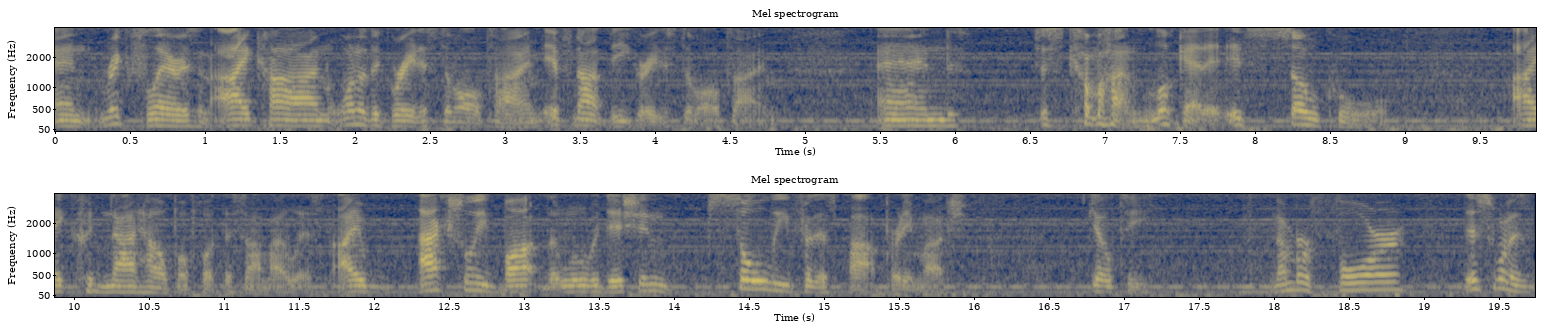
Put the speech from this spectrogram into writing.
And Ric Flair is an icon, one of the greatest of all time, if not the greatest of all time. And just come on, look at it. It's so cool. I could not help but put this on my list. I actually bought the Woo Edition solely for this pop, pretty much. Guilty. Number four, this one is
